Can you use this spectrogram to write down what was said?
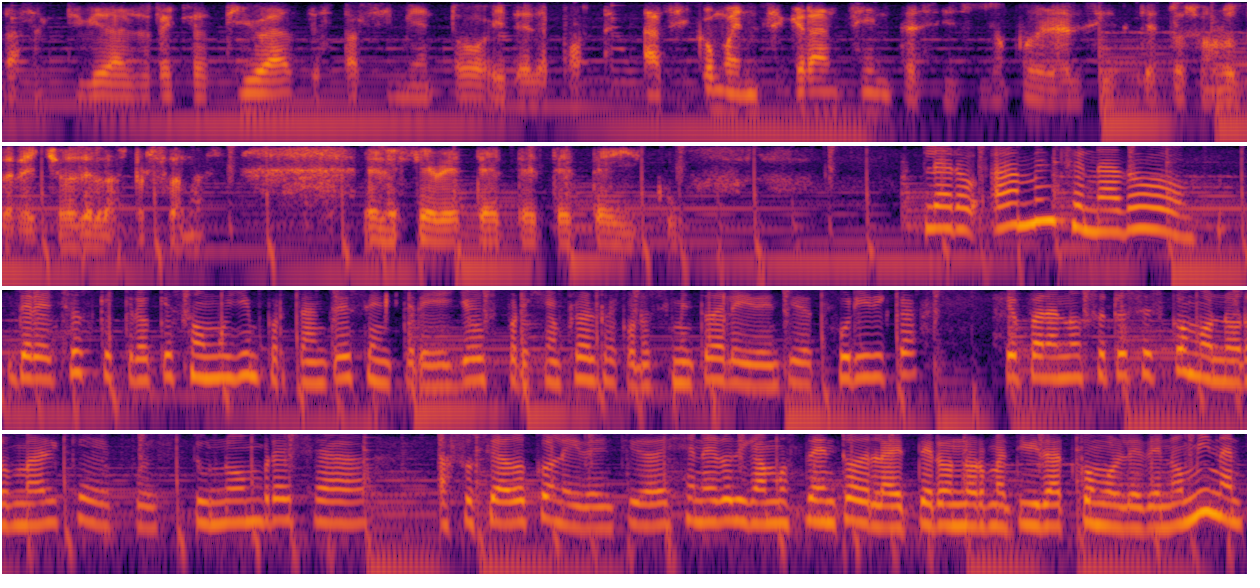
las actividades recreativas, de esparcimiento y de deporte. Así como en gran síntesis, yo podría decir que estos son los derechos de las personas LGBTTTIQ. Claro, ha mencionado derechos que creo que son muy importantes, entre ellos, por ejemplo, el reconocimiento de la identidad jurídica, que para nosotros es como normal que pues tu nombre sea asociado con la identidad de género, digamos, dentro de la heteronormatividad como le denominan,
